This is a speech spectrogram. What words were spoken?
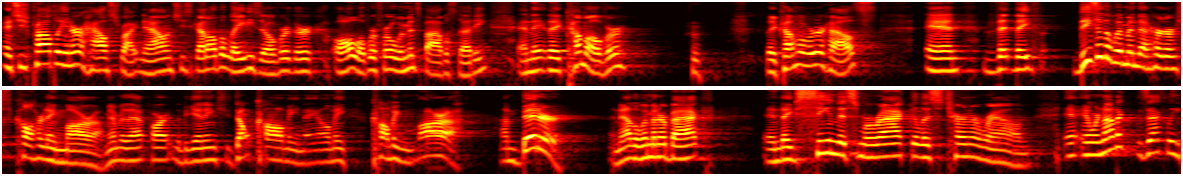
And she's probably in her house right now, and she's got all the ladies over. They're all over for a women's Bible study. And they, they come over. they come over to her house, and that they've these are the women that heard her call her name Mara. Remember that part in the beginning? She don't call me Naomi, call me Mara. I'm bitter. And now the women are back and they've seen this miraculous turnaround. And, and, we're not exactly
